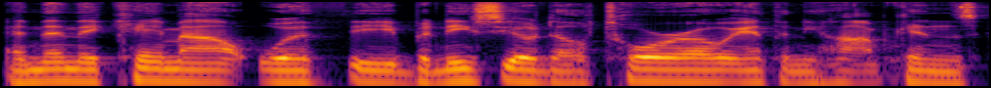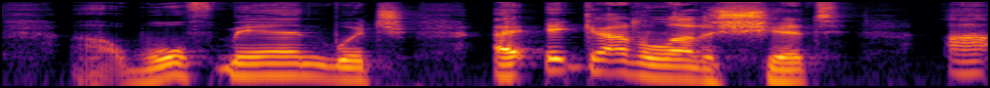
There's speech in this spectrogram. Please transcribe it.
and then they came out with the Benicio del Toro, Anthony Hopkins uh, Wolfman, which uh, it got a lot of shit. Uh,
